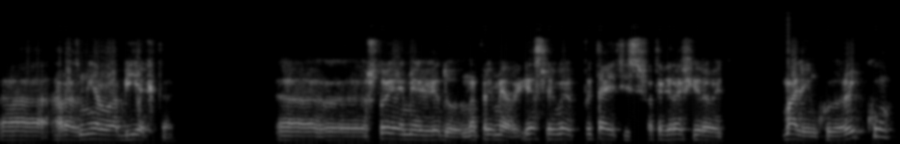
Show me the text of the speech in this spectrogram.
размеру объекта. Э, что я имею в виду? Например, если вы пытаетесь фотографировать маленькую рыбку,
